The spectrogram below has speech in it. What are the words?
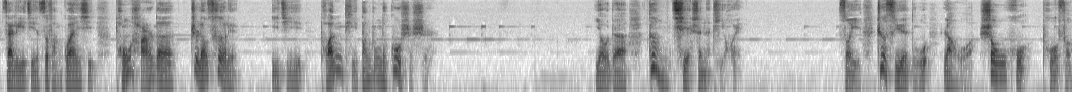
在理解自访关系、同行的治疗策略以及团体当中的故事时，有着更切身的体会。所以这次阅读让我收获颇丰。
